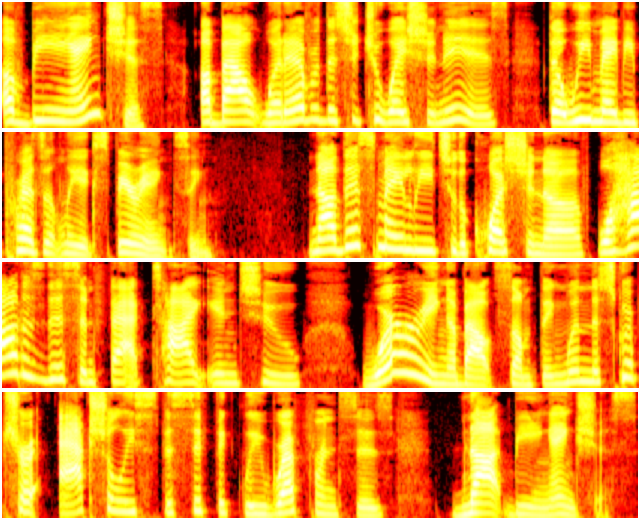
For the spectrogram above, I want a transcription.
of being anxious about whatever the situation is that we may be presently experiencing. Now, this may lead to the question of, well, how does this in fact tie into worrying about something when the scripture actually specifically references not being anxious?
